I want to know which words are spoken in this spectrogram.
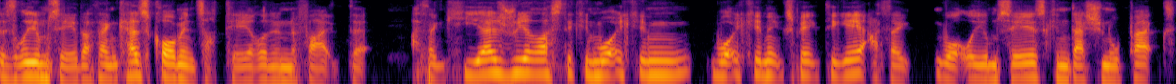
as Liam said, I think his comments are telling in the fact that I think he is realistic in what he can what he can expect to get. I think what Liam says, conditional picks.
